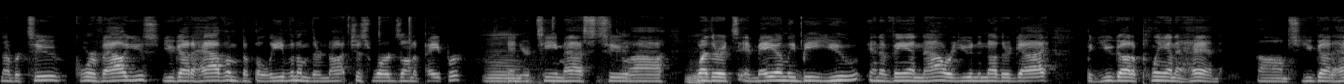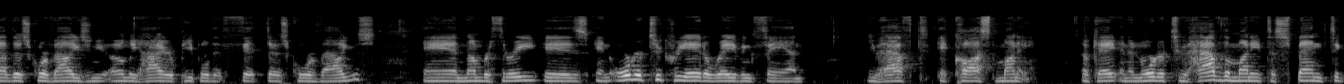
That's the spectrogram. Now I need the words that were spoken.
Number two, core values, you got to have them, but believe in them. They're not just words on a paper. And your team has to, uh, whether it's, it may only be you in a van now or you and another guy, but you got to plan ahead. Um, so you got to have those core values, and you only hire people that fit those core values. And number three is in order to create a raving fan, you have to, it costs money. Okay. And in order to have the money to spend to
